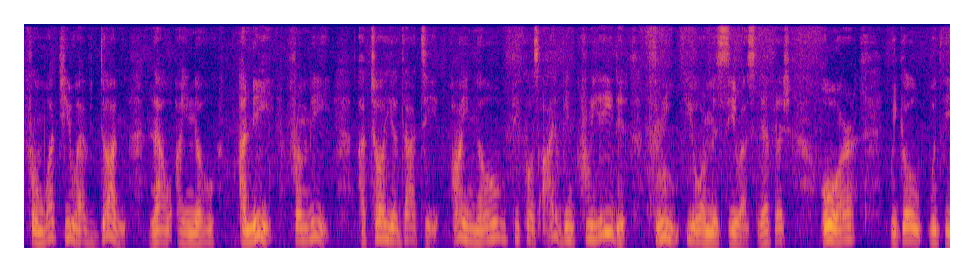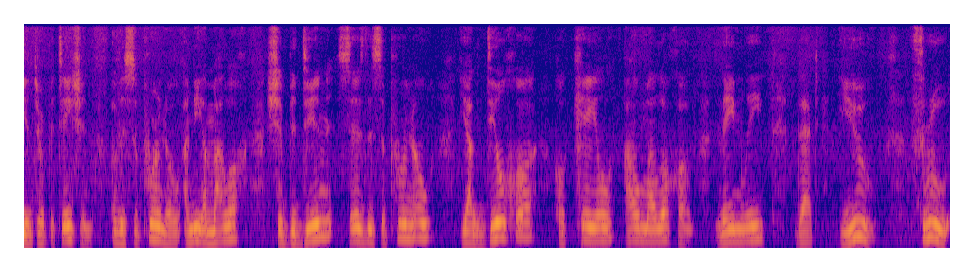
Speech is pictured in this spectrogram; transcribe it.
from what you have done, now I know ani from me, atoyadati. I know because I have been created through your mesiras nefesh, or." We go with the interpretation of the Sforno, Ani Amalach, Shebedin, says the Sforno, Yagdilcha Hokel Al Malachov, namely that you, through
